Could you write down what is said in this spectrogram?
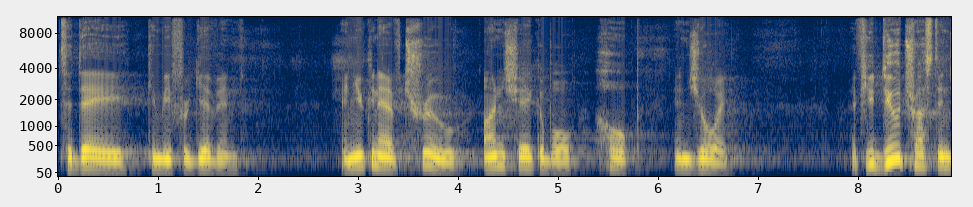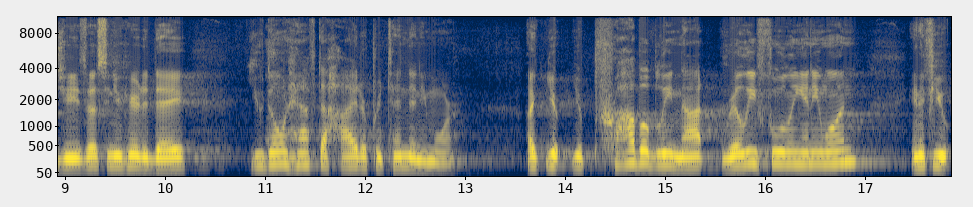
today can be forgiven. And you can have true, unshakable hope and joy. If you do trust in Jesus and you're here today, you don't have to hide or pretend anymore. Like, you're, you're probably not really fooling anyone. And if you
